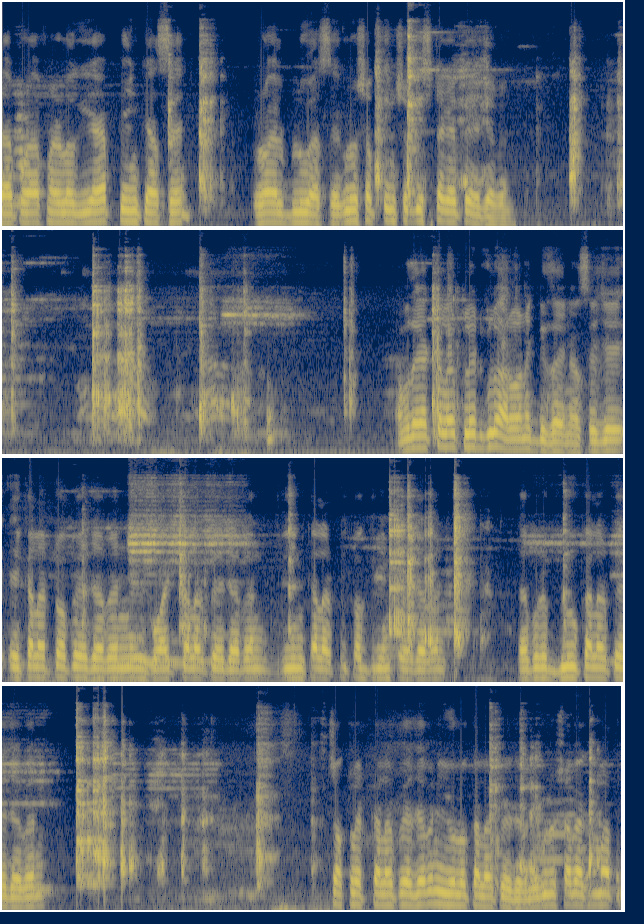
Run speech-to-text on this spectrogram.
তারপর আপনার হলো গিয়া পিঙ্ক আছে রয়্যাল ব্লু আছে, এগুলো সব তিনশো বিশ টাকায় পেয়ে যাবেন। আমাদের এক কালার প্লেটগুলো আরও অনেক ডিজাইন আছে, যে এই কালারটাও পেয়ে যাবেন, এই হোয়াইট কালার পেয়ে যাবেন গ্রিন কালার পিকক গ্রিন পেয়ে যাবেন, তারপরে ব্লু কালার পেয়ে যাবেন চকলেট কালার পেয়ে যাবেন ইয়েলো কালার পেয়ে যাবেন, এগুলো সব এখন মাত্র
